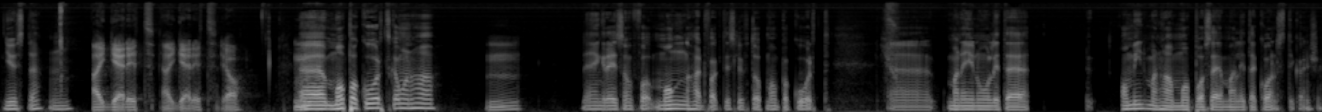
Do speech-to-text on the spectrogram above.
just det. Mm. I get it, I get it, ja. Mm. Uh, moppakort ska man ha. Mm. Det är en grej som få, många hade faktiskt lyft upp moppakort. Uh, man är ju nog lite, om inte man har moppo så är man lite konstig kanske.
